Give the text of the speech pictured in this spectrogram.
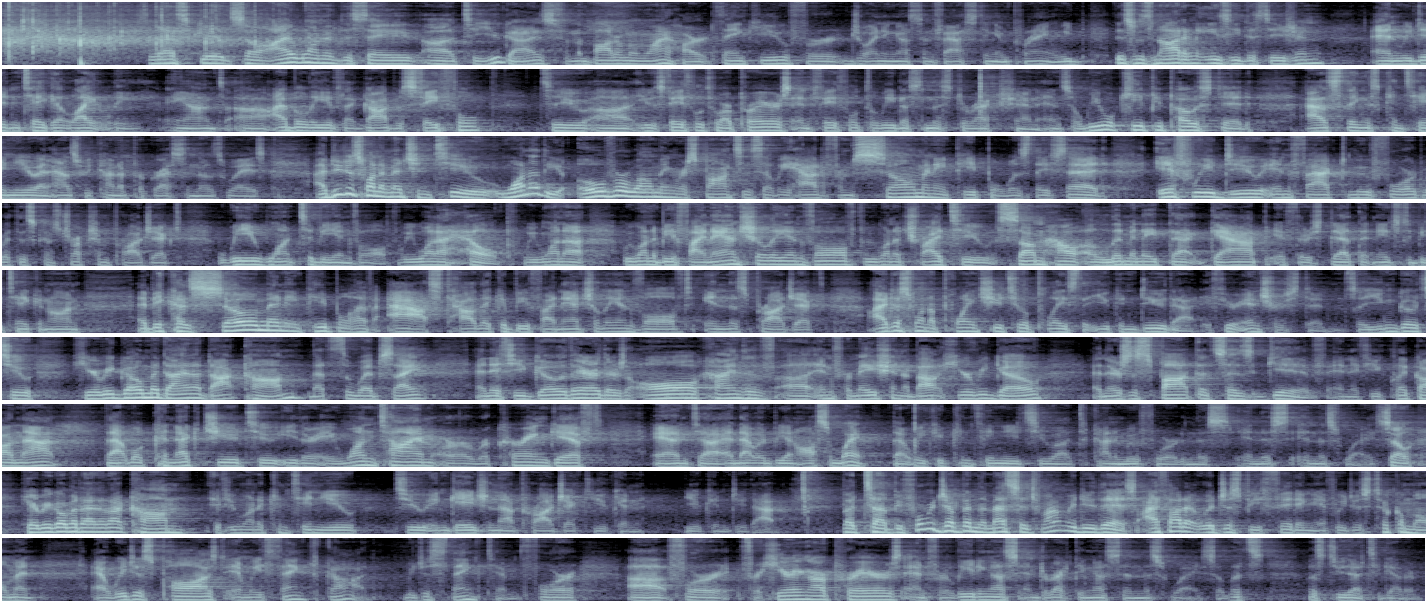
So that's good. So I wanted to say uh, to you guys from the bottom of my heart, thank you for joining us in fasting and praying. We, this was not an easy decision, and we didn't take it lightly. And uh, I believe that God was faithful to uh, he was faithful to our prayers and faithful to lead us in this direction. And so we will keep you posted as things continue and as we kind of progress in those ways. I do just want to mention too one of the overwhelming responses that we had from so many people was they said if we do in fact move forward with this construction project we want to be involved. We want to help. We want to we want to be financially involved. We want to try to somehow eliminate that gap if there's debt that needs to be taken on and because so many people have asked how they could be financially involved in this project, I just want to point you to a place that you can do that if you're interested. So you can go to herewegomedina.com. That's the website. And if you go there, there's all kinds of uh, information about Here We Go. and there's a spot that says give. And if you click on that, that will connect you to either a one time or a recurring gift. And, uh, and that would be an awesome way that we could continue to, uh, to kind of move forward in this, in, this, in this way. So here we go, Medina.com. If you want to continue to engage in that project, you can, you can do that. But uh, before we jump in the message, why don't we do this? I thought it would just be fitting if we just took a moment and we just paused and we thanked God. We just thanked Him for, uh, for, for hearing our prayers and for leading us and directing us in this way. So let's, let's do that together.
